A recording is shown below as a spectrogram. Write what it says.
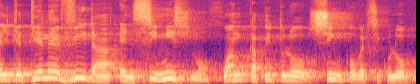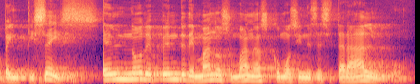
el que tiene vida en sí mismo, Juan capítulo 5, versículo 26, él no depende de manos humanas como si necesitara algo.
